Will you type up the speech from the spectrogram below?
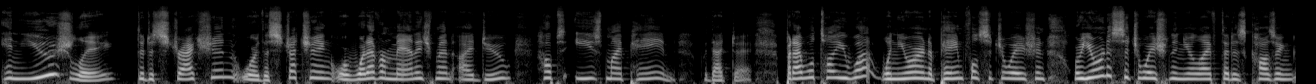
And usually the distraction or the stretching or whatever management I do helps ease my pain for that day. But I will tell you what, when you're in a painful situation or you're in a situation in your life that is causing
